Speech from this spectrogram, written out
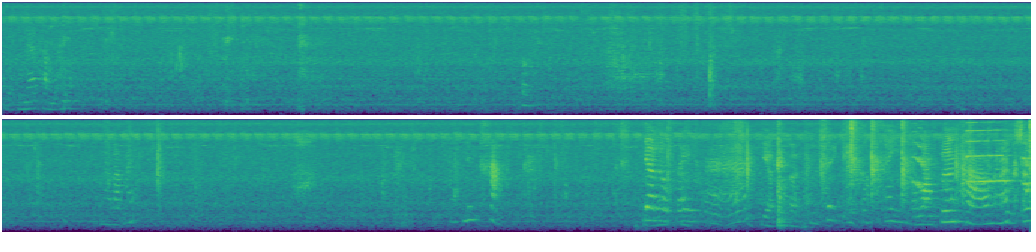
เดี๋ยวคุณแม่ทำให้ น่ารักไหม นี่ค่ะ เดี๋ยวหนูไปหา เกี่ยวก่อน หนู ช่วยถือกล่องให้หนูระวังเปื้อนเท้านะช่วย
